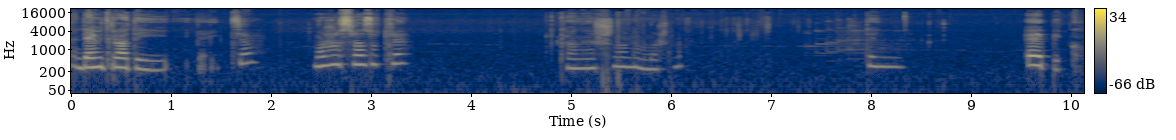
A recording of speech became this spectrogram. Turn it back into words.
Йдемо відкривати яйця. Можу сразу три? Конечно, не можна. Епік.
